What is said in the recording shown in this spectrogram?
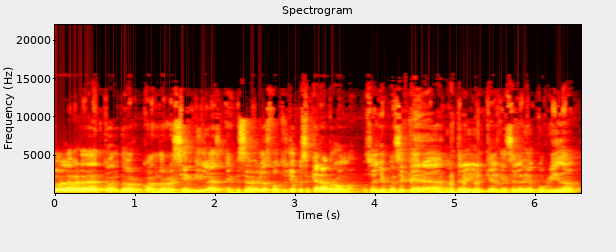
No, la verdad, cuando, cuando recién vi las, empecé a ver las fotos, yo pensé que era broma. O sea, yo pensé que era un trailer que a alguien se le había ocurrido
